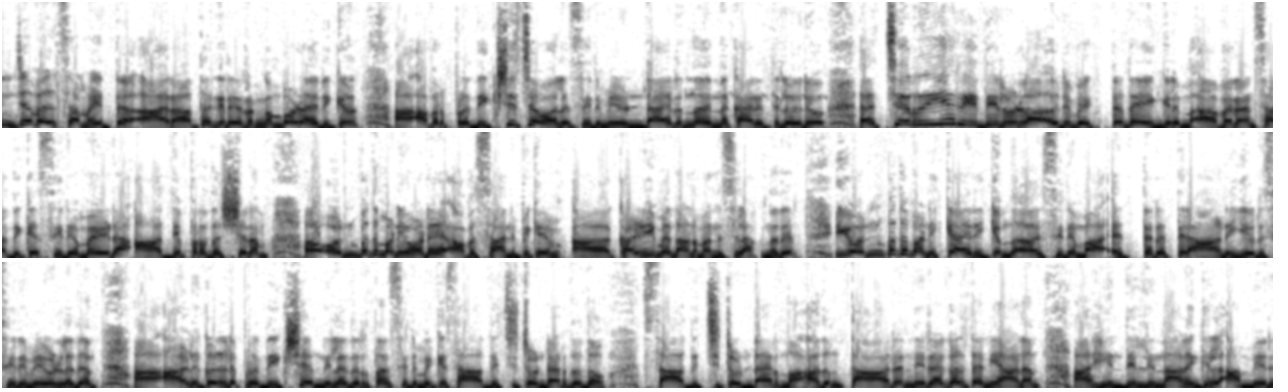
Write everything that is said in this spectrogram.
ഇന്റർവെൽ സമയത്ത് ആരാധകർ ഇറങ്ങുമ്പോഴായിരിക്കും അവർ പ്രതീക്ഷിച്ച പോലെ സിനിമ ഉണ്ടായിരുന്നു എന്ന കാര്യത്തിൽ ഒരു ചെറിയ രീതിയിലുള്ള ഒരു വ്യക്തതയെങ്കിലും വരാൻ സാധിക്കുക സിനിമയുടെ ആദ്യ പ്രദർശനം ഒൻപത് മണിയോടെ അവസാനിപ്പിക്കാൻ കഴിയുമെന്നാണ് മനസ്സിലാക്കുന്നത്. ഈ ഒൻപത് മണിക്കായിരിക്കും സിനിമ എത്തരത്തിലാണ് ഈ ഒരു സിനിമയുള്ളത്. ആളുകളുടെ പ്രതീക്ഷ നിലനിർത്താൻ സിനിമയ്ക്ക് സാധിച്ചിട്ടുണ്ടായിരുന്നതോ? സാധിച്ചിട്ടുണ്ടായിരുന്നോ? അതും താരനിരകൾ തന്നെയാണ്. ഹിന്ദിയിൽ നിന്നാണെങ്കിൽ അമീർ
